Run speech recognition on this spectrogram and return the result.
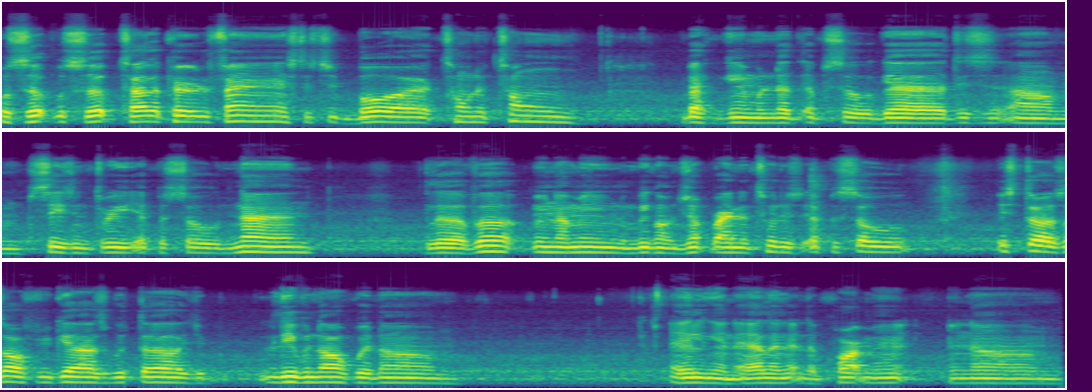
What's up, what's up, Tyler Perry fans? This your boy, Toni Tone. Back again with another episode, guys. This is um season 3, episode 9. Glove up, you know what I mean? We're gonna jump right into this episode. It starts off, you guys, with uh, leaving off with um Alien Allen at the apartment, and um,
